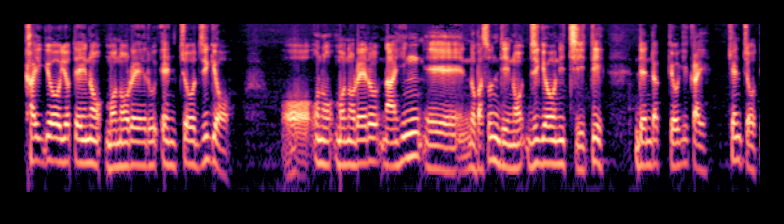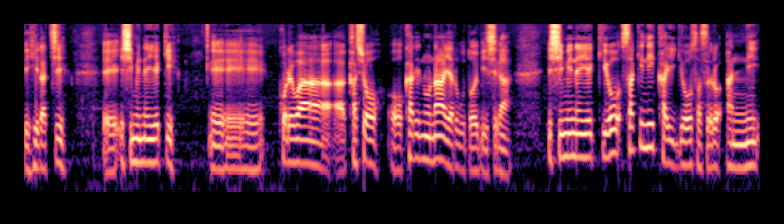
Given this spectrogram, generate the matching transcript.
開業予定のモノレール延長事業、このモノレール内品、えー、伸ばすんでの事業について連絡協議会、県庁で開ち、えー、石峰駅、えー、これは仮称、仮のなやることいびしが、石峰駅を先に開業させる案に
